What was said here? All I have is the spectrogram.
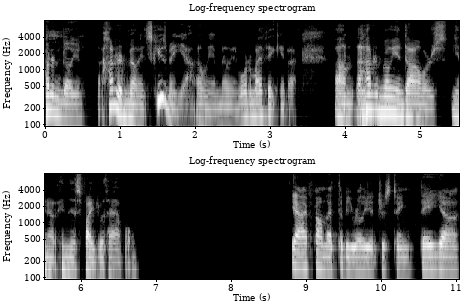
100 million. 100 million. Excuse me. Yeah, only a million. What am I thinking about? Um, 100 mm-hmm. million dollars, you know, in this fight with Apple. Yeah, I found that to be really interesting. They uh,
